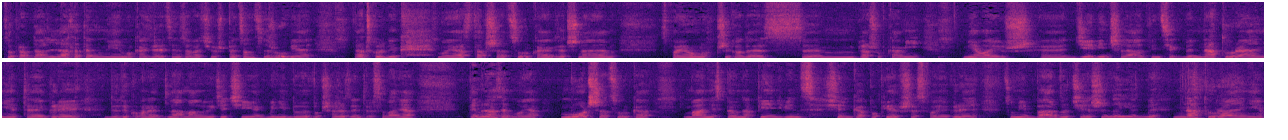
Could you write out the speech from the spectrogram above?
Co prawda lata temu miałem okazję recenzować już Pędzące Żółwie, aczkolwiek moja starsza córka, jak zaczynałem swoją przygodę z planszówkami miała już e, 9 lat, więc jakby naturalnie te gry dedykowane dla małych dzieci jakby nie były w obszarze zainteresowania. Tym razem moja młodsza córka ma niespełna 5, więc sięga po pierwsze swoje gry, co mnie bardzo cieszy. No i jakby naturalnie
